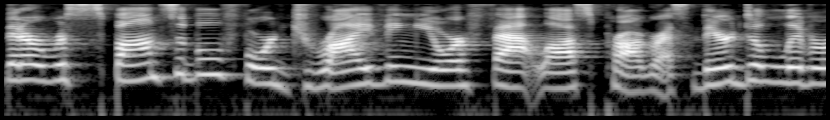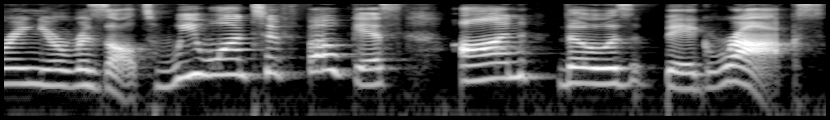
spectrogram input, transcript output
that are responsible for driving your fat loss progress. They're delivering your results. We want to focus on those big rocks.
